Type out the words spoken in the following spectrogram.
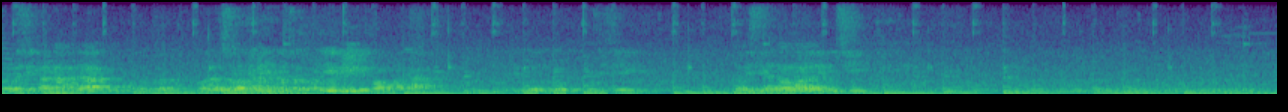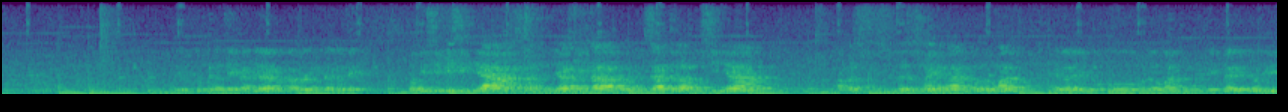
Kalau ini karena ada businya apa sudah sesuai dengan pedoman yang ada di buku pedoman repair itu di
